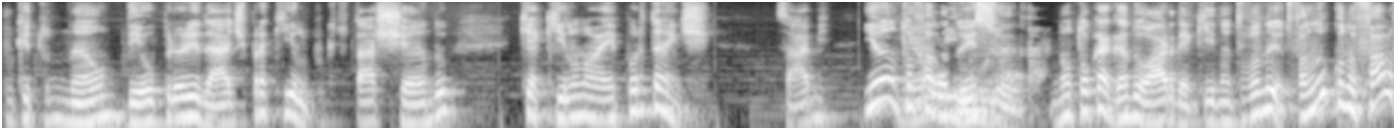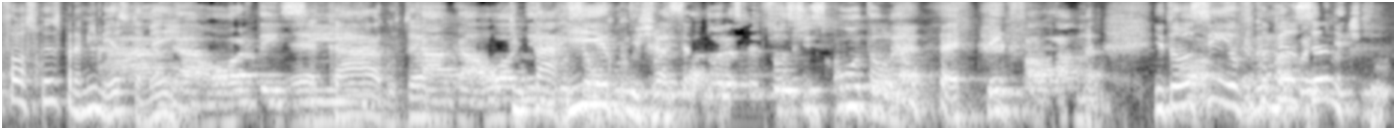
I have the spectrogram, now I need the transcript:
porque tu não deu prioridade para aquilo, porque tu tá achando que aquilo não é importante sabe? E eu não tô eu falando mínimo, isso, não tô cagando ordem aqui, não tô falando isso. Tô falando, quando eu falo, eu falo as coisas para mim mesmo caga também. Caga ordem, é, sim. É, cago. Tu, é caga a ordem, tu tá rico, é já. As pessoas te escutam, né? É. Tem que falar, mano. Então, Ó, assim, eu é fico pensando... Que, tipo...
